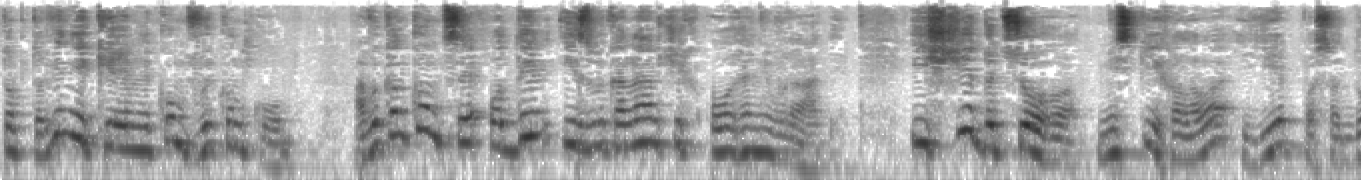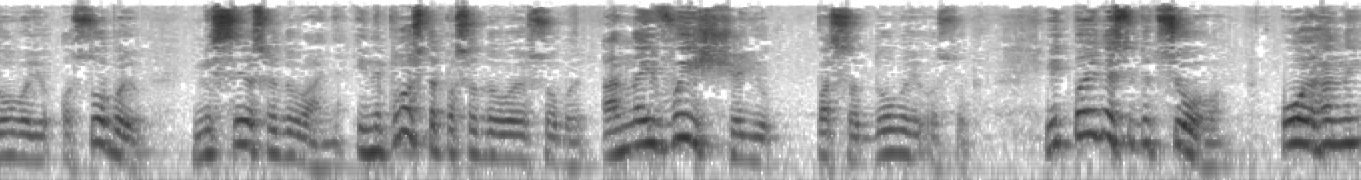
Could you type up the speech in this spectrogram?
Тобто він є керівником виконкому. А виконком це один із виконавчих органів ради. І ще до цього міський голова є посадовою особою місцевого середування. І не просто посадовою особою, а найвищою посадовою особою. І відповідності до цього органи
